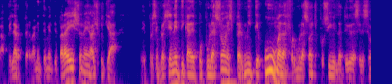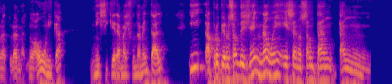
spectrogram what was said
apelar permanentemente para iso, né, acho que a, Eh, por exemplo, a genética de populações permite uma das formulações possíveis da teoria da seleção natural, mas não a única, nem sequer a mais fundamental. E a própria noção de gen não é essa noção tão, tão,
